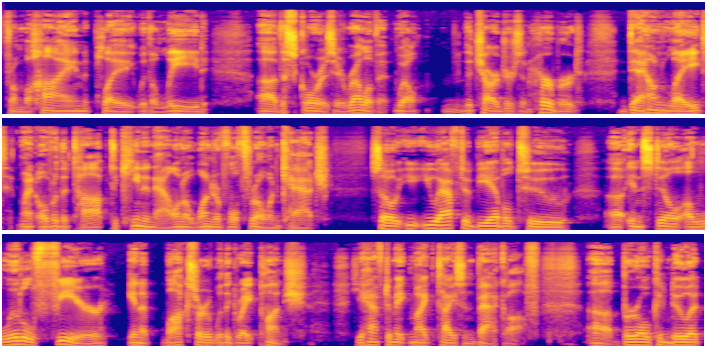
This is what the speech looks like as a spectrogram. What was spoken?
from behind, play with a lead. Uh, the score is irrelevant. Well, the Chargers and Herbert down late went over the top to Keenan Allen, a wonderful throw and catch. So you, you have to be able to uh, instill a little fear in a boxer with a great punch. You have to make Mike Tyson back off. Uh, Burrow can do it.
